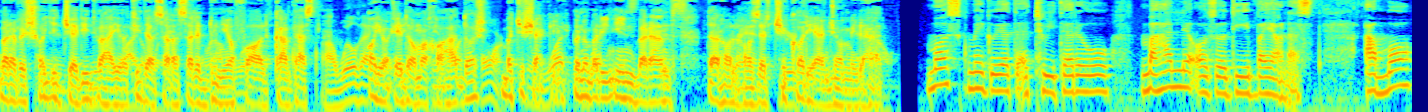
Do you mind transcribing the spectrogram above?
به روش های جدید و حیاتی در سراسر دنیا فعال کرده است. آیا ادامه خواهد داشت؟ به چه شکلی؟ بنابراین این برند در حال حاضر چه کاری انجام می‌دهد؟ ماسک می‌گوید توییتر او محل آزادی بیان است. اما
